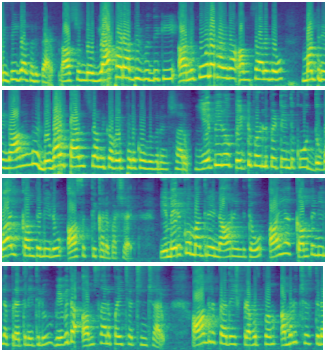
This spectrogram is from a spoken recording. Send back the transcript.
బిజీగా గడిపారు. రాష్ట్రంలో వ్యాపార అభివృద్ధికి అనుకూలమైన అంశాలను మంత్రి నారాయణ దుబాయ్ పారిశ్రామికవేత్తలకు వివరించారు. ఏపీలో పెట్టుబడులు పెట్టేందుకు దుబాయ్ కంపెనీలు ఆసక్తి కనబరిచాయి. ఈ మేరకు మంత్రి నారాయణతో ఆయా కంపెనీల ప్రతినిధులు వివిధ అంశాలపై చర్చించారు. ఆంధ్రప్రదేశ్ ప్రభుత్వం అమలు చేస్తున్న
